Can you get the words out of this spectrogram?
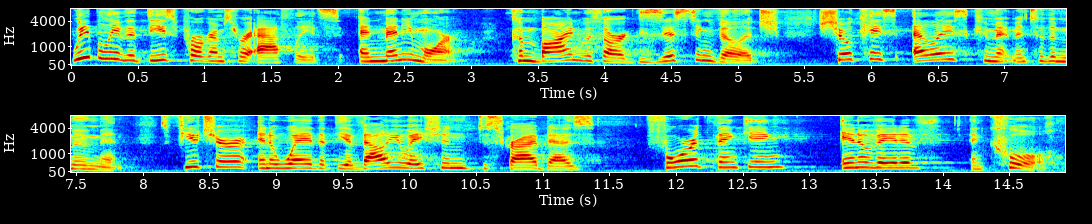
We believe that these programs for athletes and many more, combined with our existing village, showcase LA's commitment to the movement's future in a way that the evaluation described as forward-thinking, innovative, and cool.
